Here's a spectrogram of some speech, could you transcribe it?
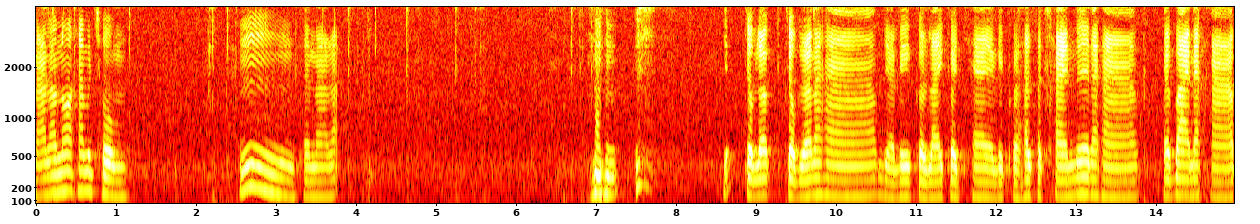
นะแล้วเนาะท่านผู้ชม อืม ชนะละจบแล้วจบแล้วนะครับอย่าลืมกดไลค์กดแชร์อย่าลืมกด subscribe ด้วยนะครับ บ๊ายบายนะครับ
